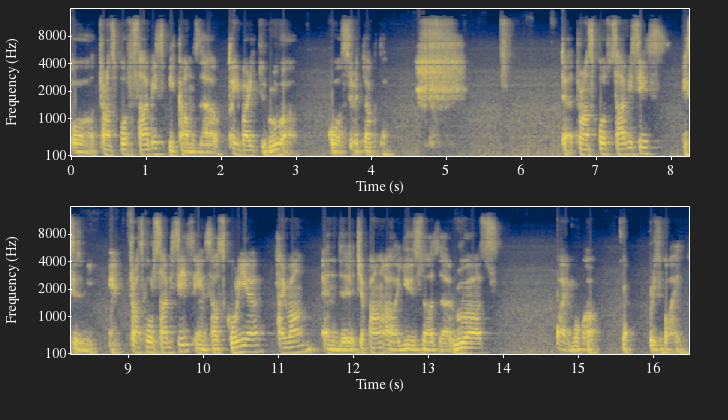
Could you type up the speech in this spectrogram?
or transport service becomes a favorite lure or threat actor. The transport services, excuse me, transport services in South Korea, Taiwan, and uh, Japan are used as uh, lures by MoqHao. Yeah, please go ahead.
